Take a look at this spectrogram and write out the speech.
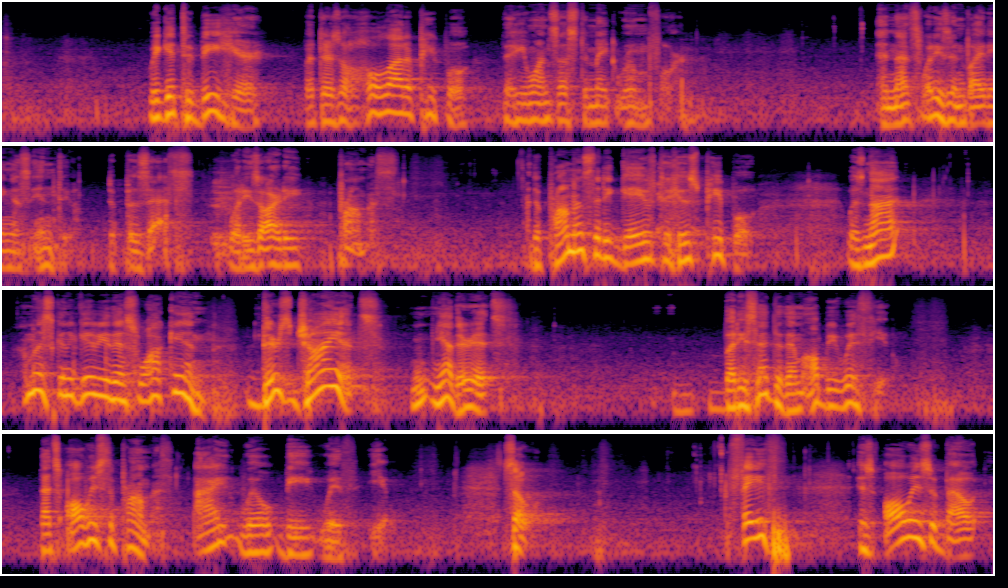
We get to be here, but there's a whole lot of people that He wants us to make room for. And that's what He's inviting us into, to possess what He's already promised. The promise that He gave to His people was not, I'm just going to give you this, walk in. There's giants. Yeah, there is. But He said to them, I'll be with you. That's always the promise. I will be with you. So, faith is always about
